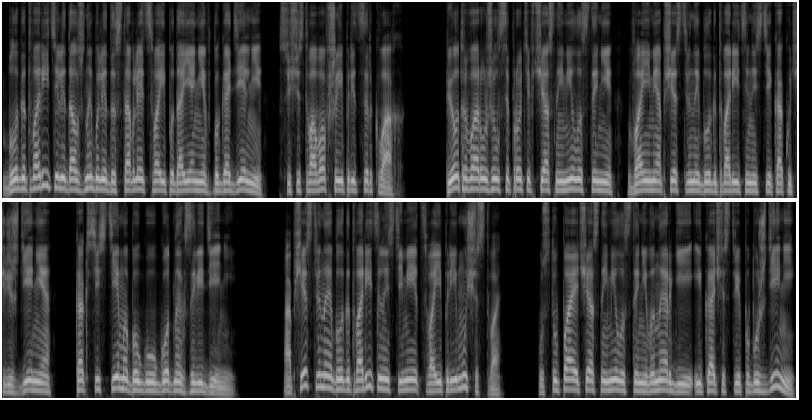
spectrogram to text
благотворители должны были доставлять свои подаяния в богадельни, существовавшие при церквах. Петр вооружился против частной милостыни во имя общественной благотворительности как учреждения, как системы богоугодных заведений. Общественная благотворительность имеет свои преимущества. Уступая частной милостыне в энергии и качестве побуждений,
